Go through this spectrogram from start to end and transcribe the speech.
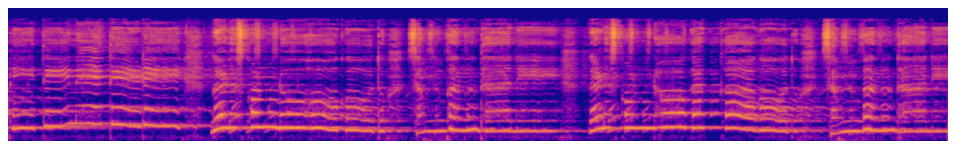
ಪ್ರೀತಿನೇ ತೀಡಿ ಗಳಿಸ್ಕೊಂಡು ಹೋಗೋದು ಸಂಬಂಧನೇ. ಗಳಿಸ್ಕೊಂಡು ಹೋಗಕ್ಕಾಗೋದು ಸಂಬಂಧನೇ.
